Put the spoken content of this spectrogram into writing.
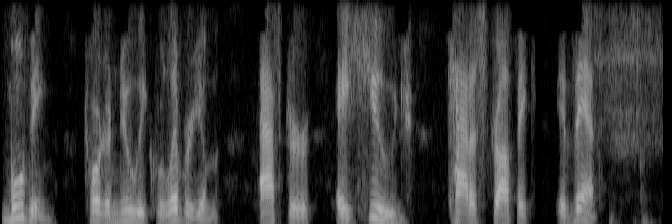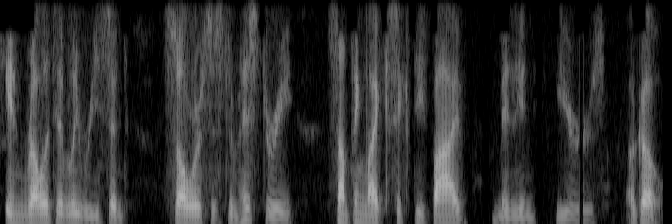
moving toward a new equilibrium after a huge catastrophic event in relatively recent solar system history, something like 65 million years ago.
